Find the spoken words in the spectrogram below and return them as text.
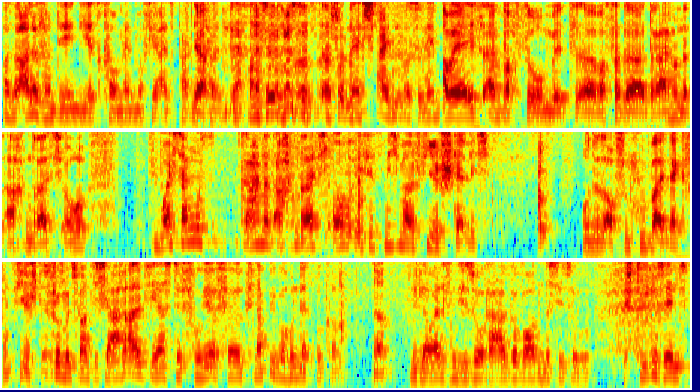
Also alle von denen, die jetzt kommen, hätten wir auf die Eins packen ja. können. Also wir müssen uns da schon entscheiden, was wir nehmen. Aber er ist einfach so mit, äh, was hat er, 338 Euro. Wobei ich sagen muss, 338 Euro ist jetzt nicht mal vierstellig. Und ist auch schon gut weit weg von vierstellig. 25 Jahre alt, die hast du früher für knapp über 100 bekommen. Ja. Mittlerweile sind die so rar geworden, dass sie so gestiegen sind.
